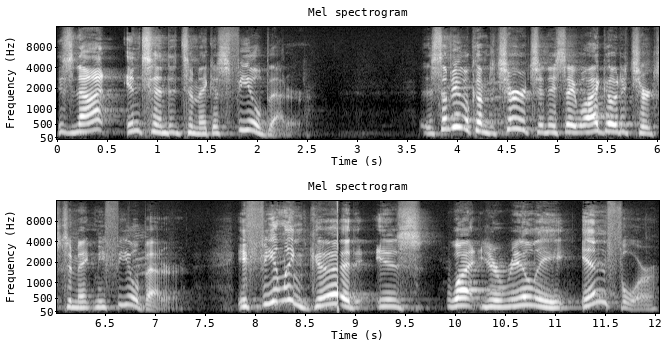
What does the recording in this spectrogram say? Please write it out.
is not intended to make us feel better. Some people come to church and they say, Well, I go to church to make me feel better. If feeling good is what you're really in for,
